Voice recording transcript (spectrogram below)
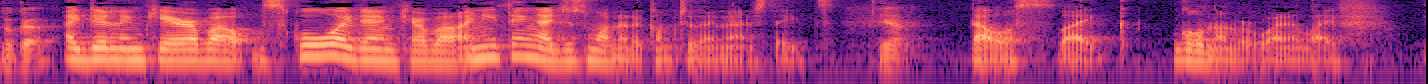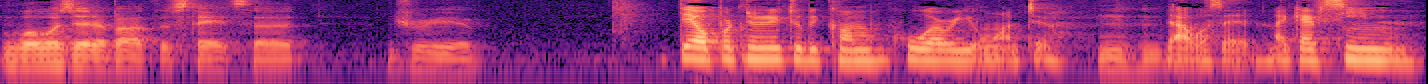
Okay. I didn't care about the school. I didn't care about anything. I just wanted to come to the United States. Yeah. That was like goal number one in life. What was it about the states that drew you? the opportunity to become whoever you want to. That was it. Like I've seen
